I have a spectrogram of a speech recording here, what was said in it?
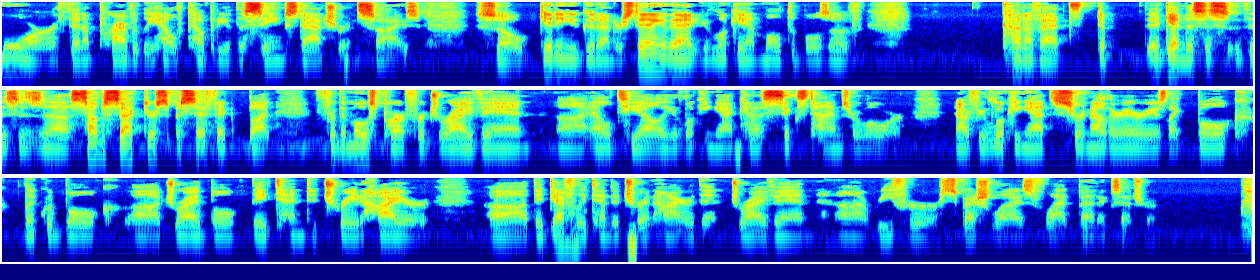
more than a privately held company of the same stature and size. So, getting a good understanding of that, you're looking at multiples of kind of at again this is this is uh, subsector specific, but for the most part for dry van uh, LTL, you're looking at kind of six times or lower. Now, if you're looking at certain other areas like bulk, liquid bulk, uh, dry bulk, they tend to trade higher. Uh, they definitely tend to trade higher than dry van, uh, reefer, specialized flatbed, etc. All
